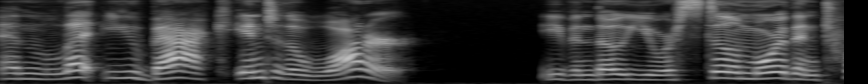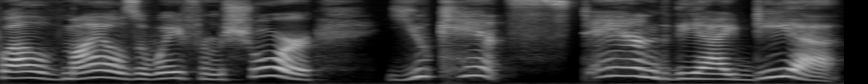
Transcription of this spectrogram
and let you back into the water. Even though you are still more than 12 miles away from shore, you can't stand the idea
